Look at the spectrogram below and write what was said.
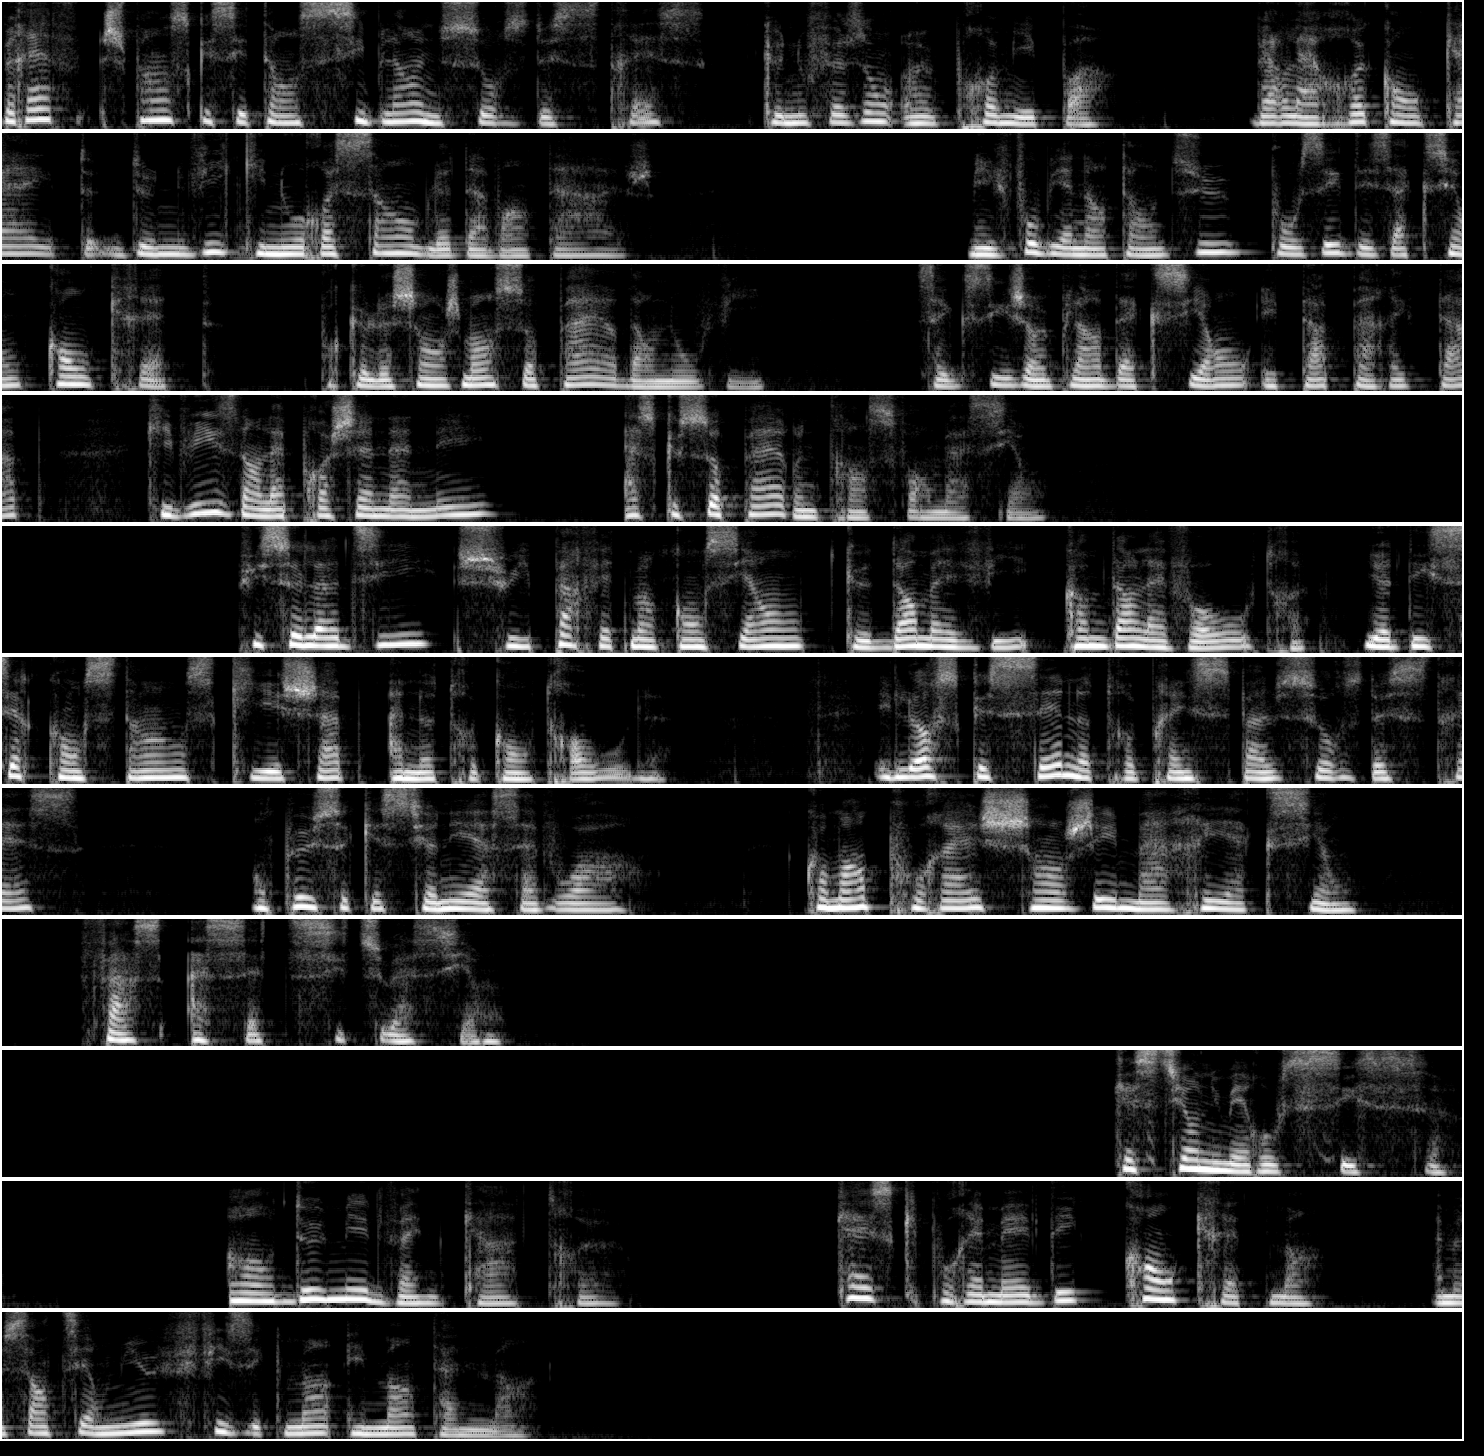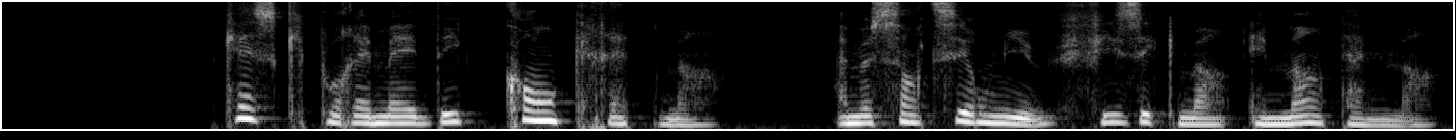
Bref, je pense que c'est en ciblant une source de stress que nous faisons un premier pas vers la reconquête d'une vie qui nous ressemble davantage. Mais il faut bien entendu poser des actions concrètes pour que le changement s'opère dans nos vies. Ça exige un plan d'action étape par étape qui vise dans la prochaine année à ce que s'opère une transformation? Puis cela dit, je suis parfaitement consciente que dans ma vie, comme dans la vôtre, il y a des circonstances qui échappent à notre contrôle. Et lorsque c'est notre principale source de stress, on peut se questionner à savoir comment pourrais-je changer ma réaction face à cette situation? Question numéro 6. En 2024, Qu'est-ce qui pourrait m'aider concrètement à me sentir mieux physiquement et mentalement? Qu'est-ce qui pourrait m'aider concrètement à me sentir mieux physiquement et mentalement?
